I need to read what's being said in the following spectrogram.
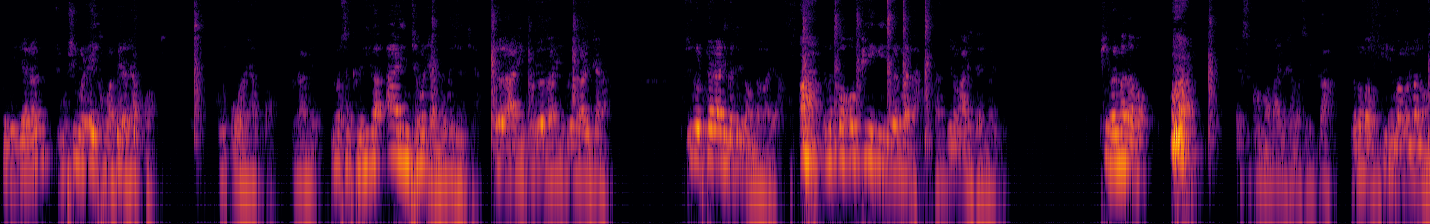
근데 이제는 중심을 A, B로 잡고 그리고 O로 잡고 그 다음에 여기서 거리가 R인 점을 잡는 거지 이렇게. 여기 R이 있고 여기 R이 있고 여기 R 있잖아. 이걸 표현하니까 어떻게 나온단 말이야. 이것도 OP의 길이가 얼마다? 단지로 R이다 이 말이지. P가 얼마다고? X, Y를 잡았으니까 요놈하고 구하면 얼마 나오노?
